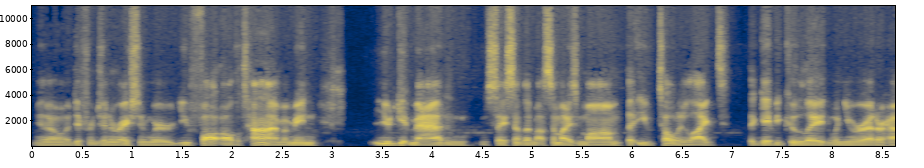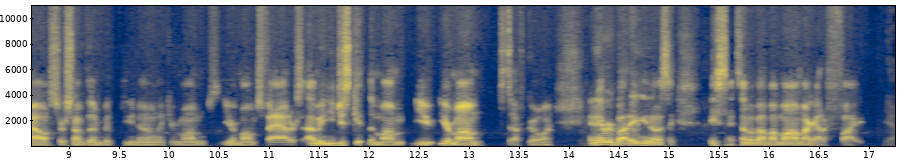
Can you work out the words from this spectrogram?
you know a different generation where you fought all the time i mean you'd get mad and say something about somebody's mom that you totally liked that gave you Kool Aid when you were at our house or something, but you know, like your mom's your mom's fat or I mean, you just get the mom you your mom stuff going, and everybody, you know, it's like he said something about my mom. I got to fight. Yeah.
